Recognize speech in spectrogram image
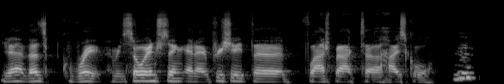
Yeah, that's great. I mean, so interesting. And I appreciate the flashback to high school. Mm-hmm.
